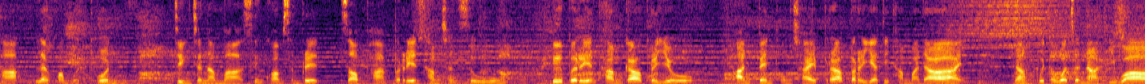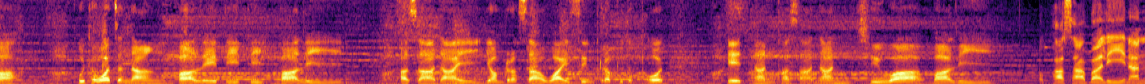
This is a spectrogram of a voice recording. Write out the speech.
หะ และความอดทน จึงจะนำมาซึ่งความสำเร็จสอบผ่านปรริญญาธรรมชั้นสูง คือปรริญญาธรรม 9 ประโยค อันเป็นธงชัยพระปริยัติธรรมมาได้ ดังพุทธวจนะที่ว่า พุทธวจนังปาเลติติปาลี ภาษาใดย่อมรักษาไว้ซึ่งพระพุทธพจน์ เหตุนั้นภาษานั้นชื่อว่าบาลี ภาษาบาลีนั้น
